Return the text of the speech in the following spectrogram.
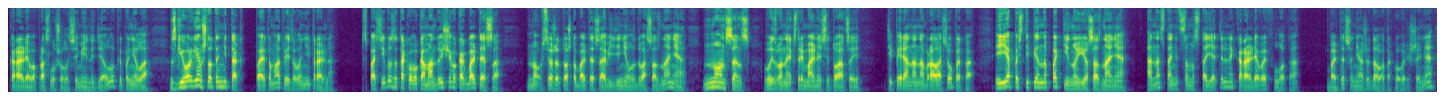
Королева прослушала семейный диалог и поняла. С Георгием что-то не так поэтому ответила нейтрально. «Спасибо за такого командующего, как Бальтесса. Но все же то, что Бальтесса объединила два сознания — нонсенс, вызванный экстремальной ситуацией. Теперь она набралась опыта, и я постепенно покину ее сознание. Она станет самостоятельной королевой флота». Бальтесса не ожидала такого решения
